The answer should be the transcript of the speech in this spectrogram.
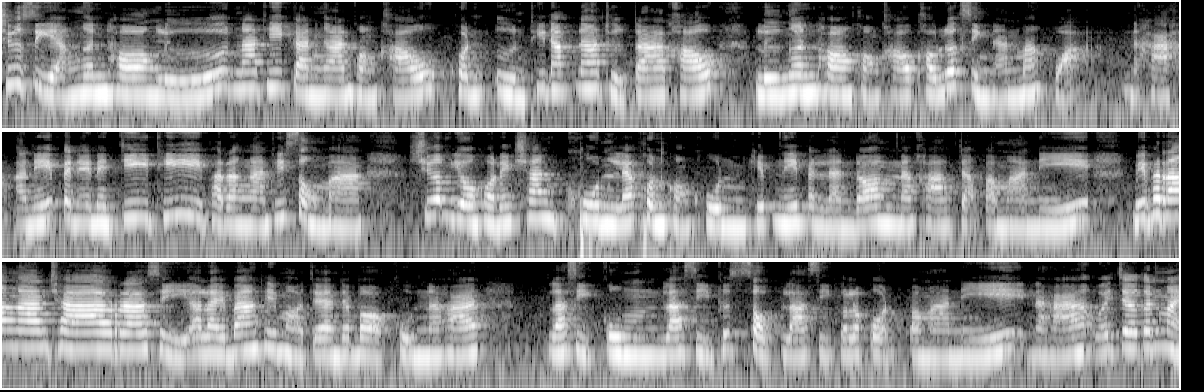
ชื่อเสียงเงินทองหรือหน้าที่การงานของเขาคนอื่นที่นับหน้าถือตาเขา หรือเงินทองของเขาเขาเลือกสิ่งนั้นมากกว่านะคะ อันนี้เป็น energy ที่พลังงานที่ส่งมาเชื่อมโยง connection คุณและคนของคุณ คลิปนี้เป็น random นะคะจะประมาณนี้ มีพลังงานชาวราศีอะไรบ้างที่หมอแจนจะบอกคุณนะคะ ราศีกุม ราศีพฤษภราศีกรกฎประมาณนี้นะคะ ไว้เจอกันใหม่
